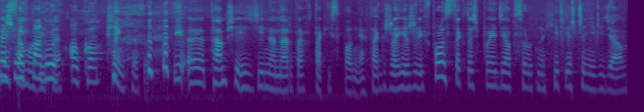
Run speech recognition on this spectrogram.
Też mi wpadły w oko. Piękne są. I e, tam się jeździ na nartach w takich spodniach. Także jeżeli w Polsce ktoś pojedzie, absolutny hit, jeszcze nie widziałam.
